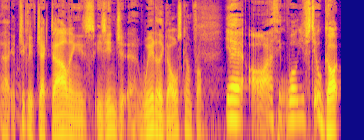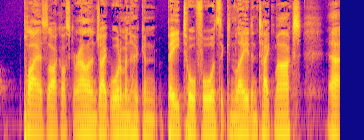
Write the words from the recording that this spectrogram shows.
uh, particularly if Jack Darling is, is injured, uh, where do the goals come from? Yeah, oh, I think, well, you've still got players like Oscar Allen and Jake Waterman who can be tall forwards that can lead and take marks. Uh,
